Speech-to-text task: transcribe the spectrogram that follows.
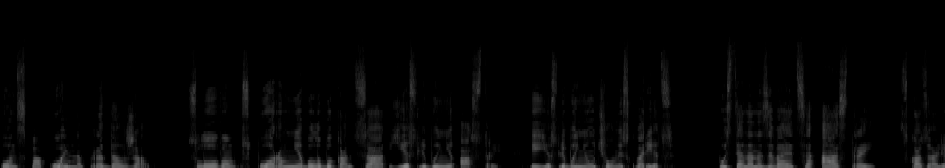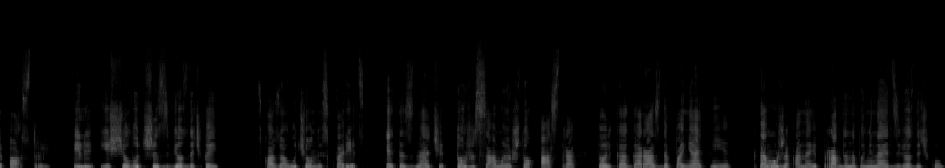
Он спокойно продолжал. Словом, спором не было бы конца, если бы не астры, и если бы не ученый-скворец. «Пусть она называется Астрой», — сказали астры. «Или еще лучше звездочкой», — сказал ученый-скворец. Это значит то же самое, что Астра, только гораздо понятнее. К тому же она и правда напоминает звездочку.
